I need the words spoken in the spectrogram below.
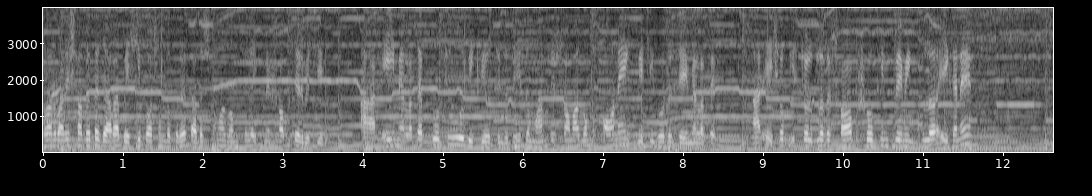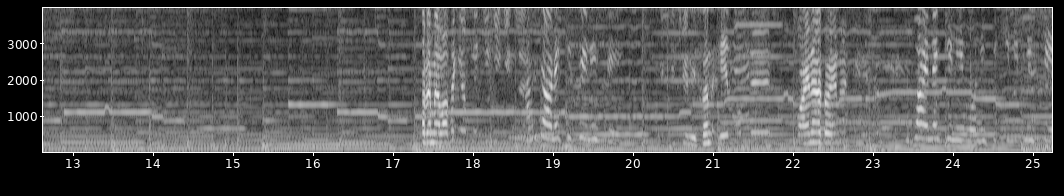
ঘর বাড়ির সাথে যারা বেশি পছন্দ করে তাদের সমাগম ছিল এখানে সবচেয়ে বেশি। আর এই মেলাতে প্রচুর বিক্রি হচ্ছিল যেহেতু মানুষের সমাগম অনেক বেশি ঘটেছে এই মেলাতে। আর এইসব স্টলগুলোতে সব শৌখিন প্রেমিকগুলো এখানে মেলা থেকে আপনি কি কি কিনলেন? আমি তো অনেক কিছুই নিছি কিছু নিছেন এর মধ্যে কয়না টয়না? গয়না কিনিব নিছি ক্লিপ নিছি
